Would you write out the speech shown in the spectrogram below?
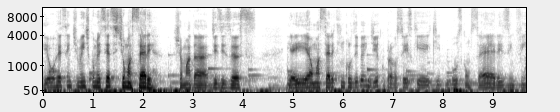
Eu recentemente comecei a assistir uma série chamada This Is Us e aí é uma série que inclusive eu indico para vocês que, que buscam séries, enfim,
